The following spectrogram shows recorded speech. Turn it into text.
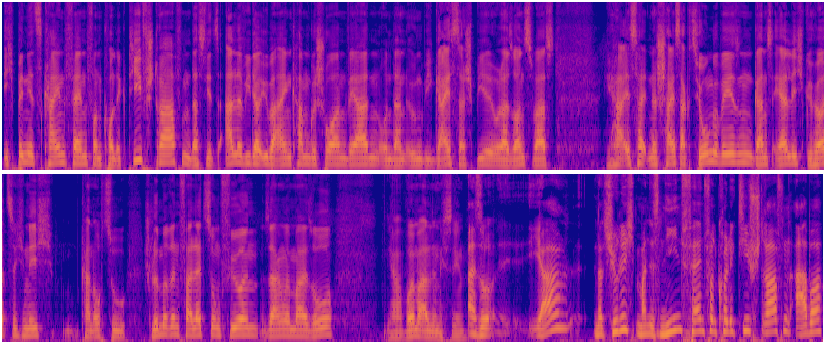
Ich bin jetzt kein Fan von Kollektivstrafen, dass jetzt alle wieder über einen Kamm geschoren werden und dann irgendwie Geisterspiel oder sonst was. Ja, ist halt eine scheiß Aktion gewesen, ganz ehrlich, gehört sich nicht, kann auch zu schlimmeren Verletzungen führen, sagen wir mal so. Ja, wollen wir alle nicht sehen. Also, ja, natürlich, man ist nie ein Fan von Kollektivstrafen, aber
